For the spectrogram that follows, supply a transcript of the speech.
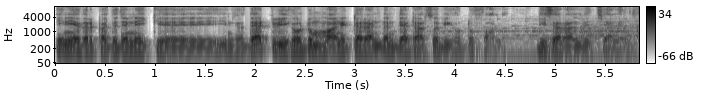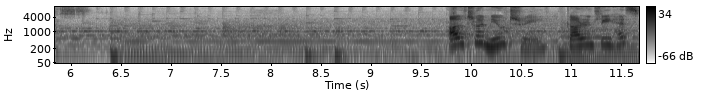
any other pathogenic. Uh, that we have to monitor and then that also we have to follow. These are all the challenges. Ultra Nutri currently has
